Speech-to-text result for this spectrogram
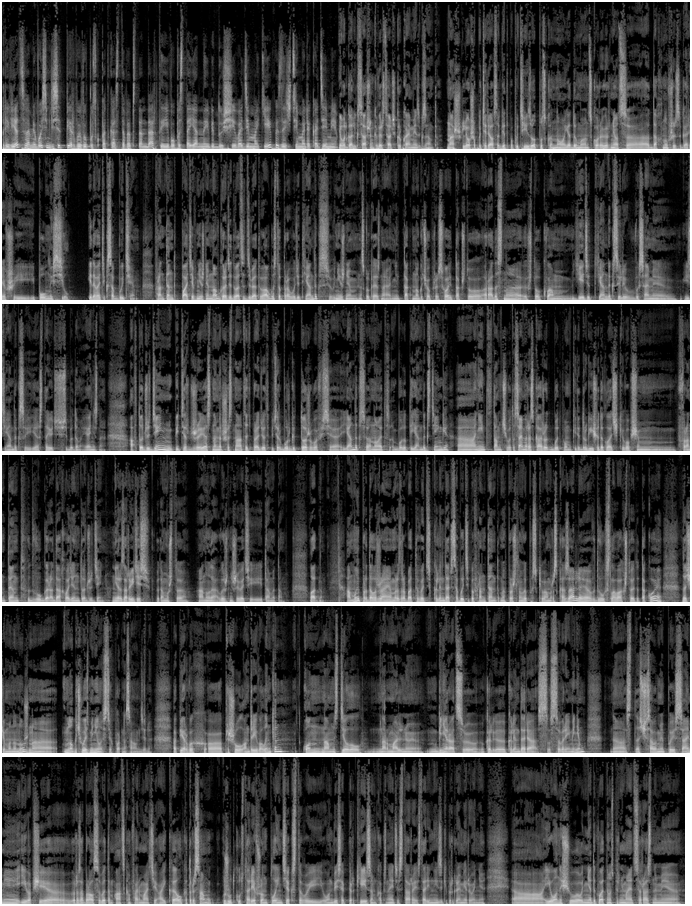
Привет, с вами 81 выпуск подкаста «Веб-стандарты» и его постоянные ведущие Вадим Макеев из HTML Академии. И Ольга Алексашенко, верстальщик руками из Экзанта. Наш Леша потерялся где-то по пути из отпуска, но я думаю, он скоро вернется, отдохнувший, загоревший и полный сил. И давайте к событиям. Фронтенд пати в Нижнем Новгороде 29 августа проводит Яндекс. В Нижнем, насколько я знаю, не так много чего происходит, так что радостно, что к вам едет Яндекс, или вы сами из Яндекса и остаетесь у себя дома, я не знаю. А в тот же день Питер GS номер 16 пройдет в Петербурге, тоже в офисе Яндекса, но это будут Яндекс деньги. А, они там чего-то сами расскажут, будут, по-моему, какие-то другие еще докладчики. В общем, фронтенд в двух городах в один и тот же день. Не разорвитесь, потому что, а, ну да, вы же не живете и там, и там. Ладно. А мы продолжаем разрабатывать календарь событий по фронтенду. Мы в прошлом выпуске вам рассказали в двух словах, что это такое, зачем оно нужно. Много чего изменилось с тех пор на самом деле. Во-первых, э, пришел Андрей Волынкин, он нам сделал нормальную генерацию календаря со, временем, э, с, с часовыми поясами и вообще разобрался в этом адском формате iCal, который сам жутко устаревший, он плейн-текстовый, он весь апперкейзом, как, знаете, старые, старинные языки программирования. А, и он еще неадекватно воспринимается разными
